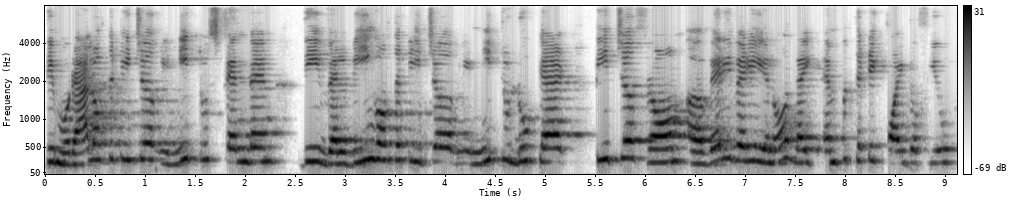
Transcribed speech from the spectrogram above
the morale of the teacher. We need to strengthen the well-being of the teacher. We need to look at teacher from a very, very, you know, like empathetic point of view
